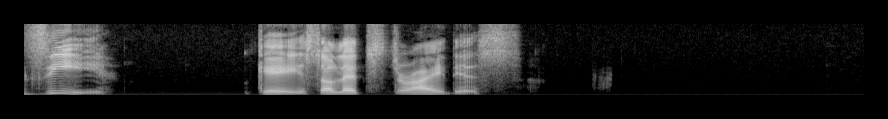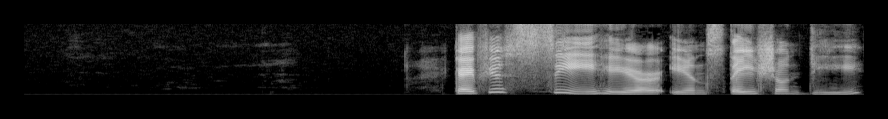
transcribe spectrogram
z. Okay, so let's try this. Okay, if you see here in station D,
